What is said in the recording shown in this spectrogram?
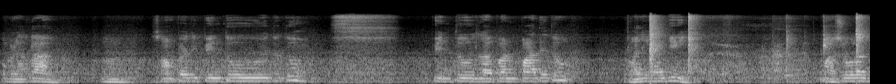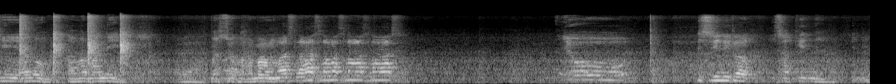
ke belakang Hmm. sampai di pintu itu tuh pintu 84 itu balik lagi masuk lagi anu kamar mandi Masuk kamar. Lemas, lemas, lemas, lemas, lemas. yo di sini kok sakitnya sini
